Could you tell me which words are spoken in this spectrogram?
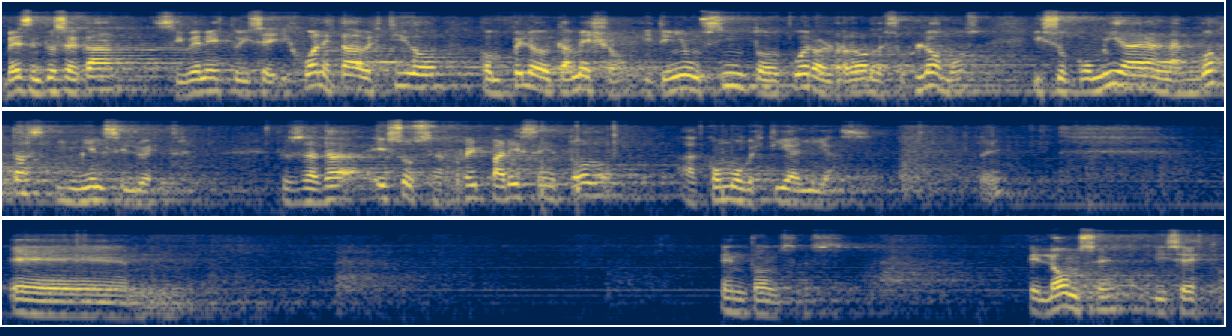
¿Ves? Entonces acá, si ven esto, dice, y Juan estaba vestido con pelo de camello y tenía un cinto de cuero alrededor de sus lomos y su comida eran langostas y miel silvestre. Entonces acá eso se reparece todo a cómo vestía Elías. Eh, entonces, el 11 dice esto.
